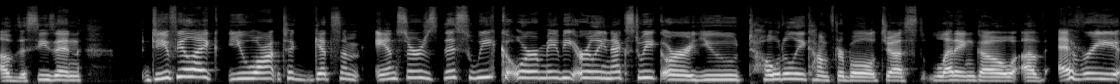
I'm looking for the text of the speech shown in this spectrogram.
of the season do you feel like you want to get some answers this week or maybe early next week? Or are you totally comfortable just letting go of every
